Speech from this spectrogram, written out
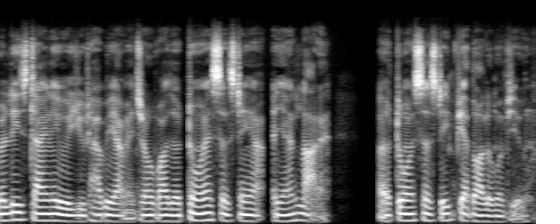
release တိုင်းလေးကိုယူထားပေးရမယ်ကျွန်တော်ဘာဆိုတွန်ရဲ့ sustain ကအရန်လှတယ်အဲတွန် sustain ပြတ်သွားလို့မဖြစ်ဘူး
